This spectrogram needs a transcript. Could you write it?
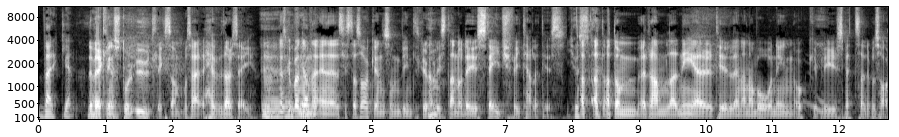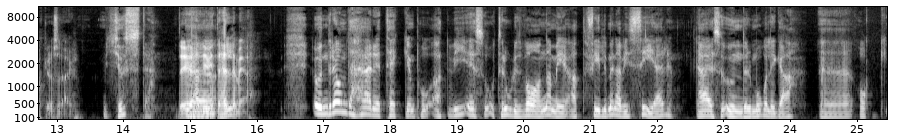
Verkligen. Det verkligen står ut liksom och så här hävdar sig. Mm. Eh, Jag ska bara nämna en sista saken som vi inte skrev på listan och det är ju stage fatalities. Just Att, det. att, att de ramlar ner till en annan våning och blir spetsade på saker och sådär. Just det. Det hade ju Eh. inte heller med. Undrar om det här är ett tecken på att vi är så otroligt vana med att filmerna vi ser är så undermåliga eh, och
